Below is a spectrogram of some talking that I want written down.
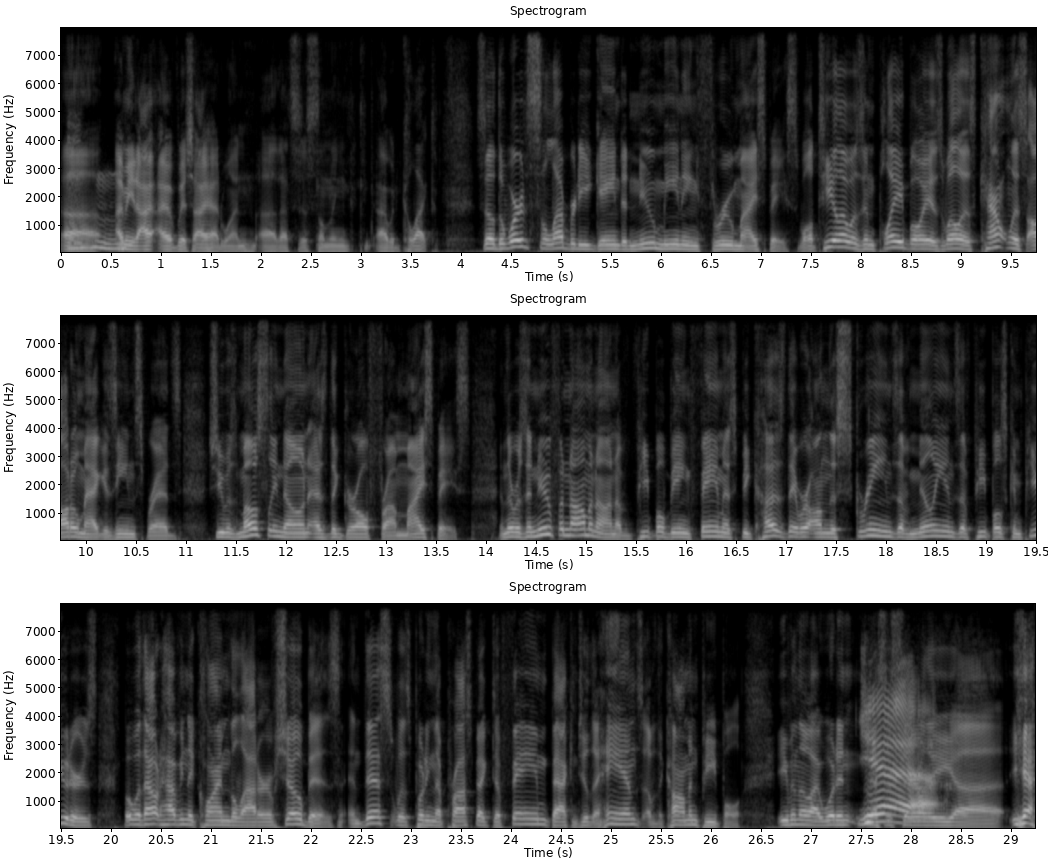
uh, mm-hmm. I mean, I, I, wish I had one. Uh, that's just something I would collect. So the word celebrity gained a new meaning through MySpace. While Tila was in Playboy as well as countless auto magazine spreads, she was mostly known as the girl from MySpace. And there was a new phenomenon of people being famous because they were on the screens of millions of people's computers, but without having to climb the ladder of showbiz. And this was putting the prospect of fame back into the hands of the common people. Even though I wouldn't yeah. necessarily, uh, yeah,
